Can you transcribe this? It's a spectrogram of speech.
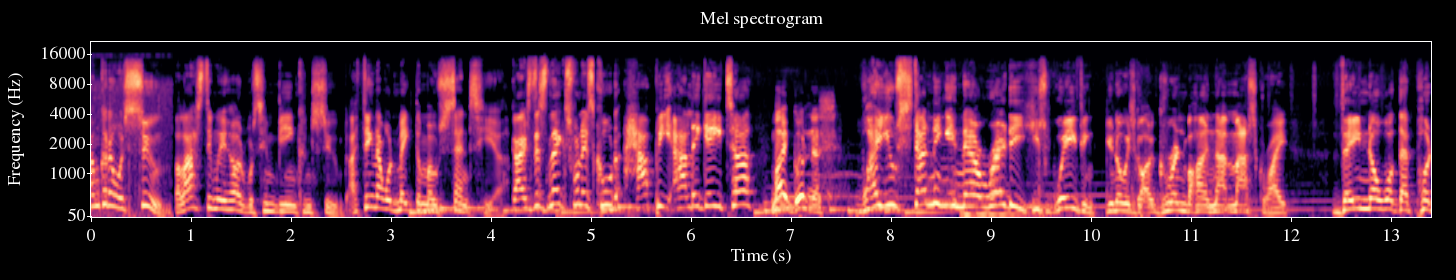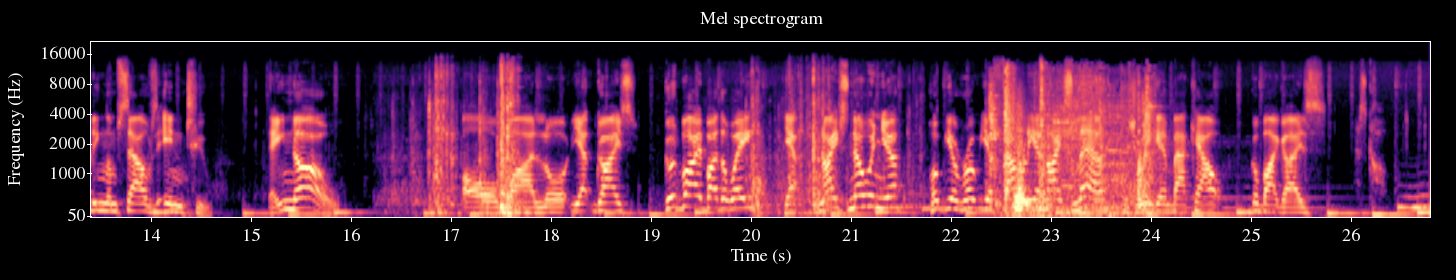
I'm gonna assume the last thing we heard was him being consumed. I think that would make the most sense here. Guys, this next one is called Happy Alligator. My goodness. Why are you standing in there already? He's waving. You know he's got a grin behind that mask, right? They know what they're putting themselves into. They know. Oh my lord. Yep, guys. Goodbye, by the way. Yep, nice knowing you. Hope you wrote your family a nice letter, because you ain't getting back out. Goodbye, guys. Let's go.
